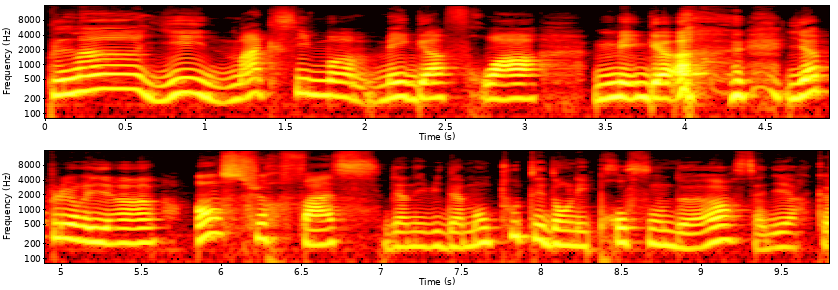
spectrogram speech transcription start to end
plein yin, maximum, méga froid, méga, il n'y a plus rien. En surface, bien évidemment, tout est dans les profondeurs, c'est-à-dire que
